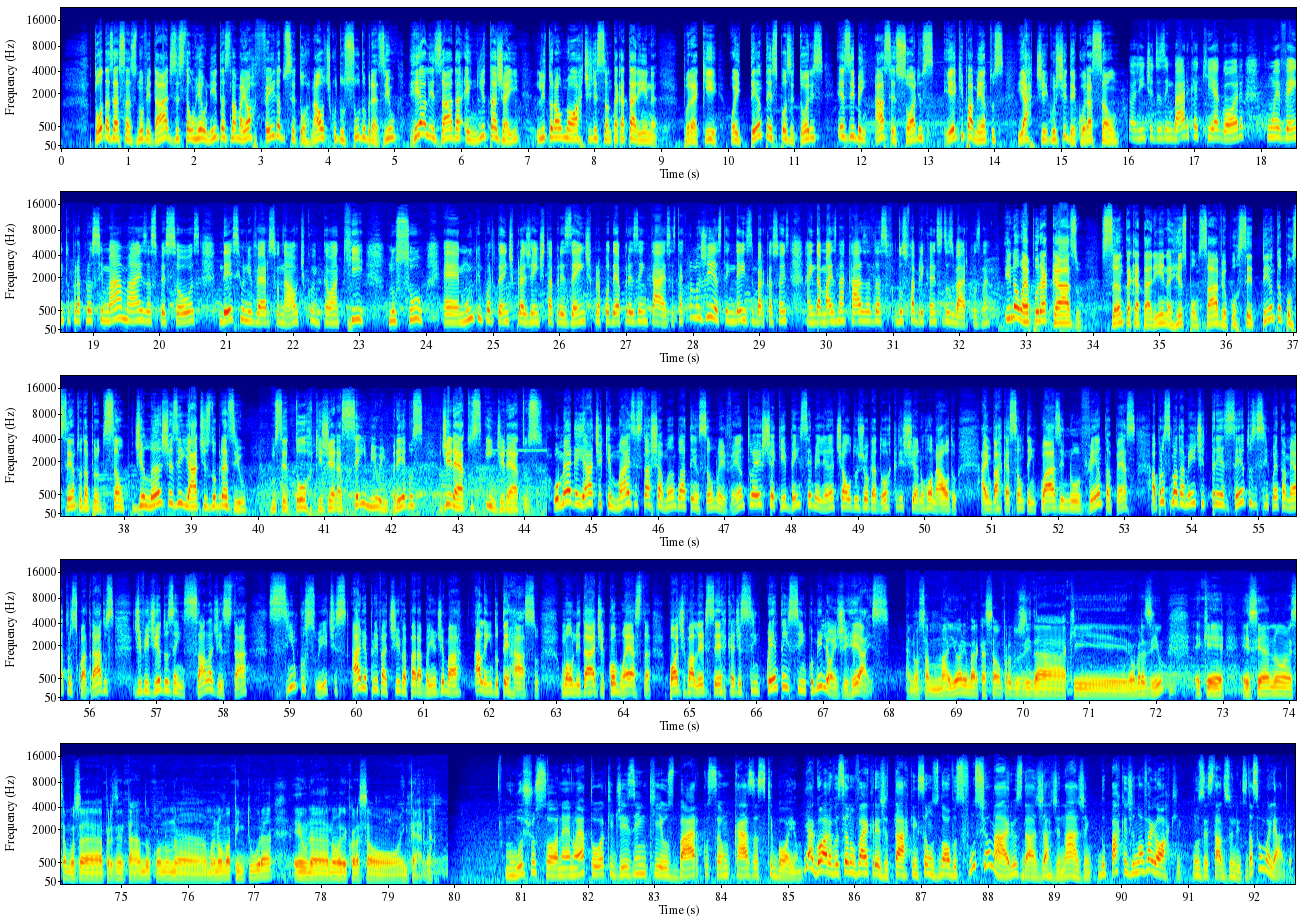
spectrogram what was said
Todas essas novidades estão reunidas na maior feira do setor náutico do sul do Brasil, realizada em Itajaí, litoral norte de Santa Catarina. Por aqui, 80 expositores exibem acessórios, equipamentos e artigos de decoração. A gente desembarca aqui agora com um evento para aproximar mais as pessoas desse universo náutico. Então, aqui no Sul, é muito importante para a gente estar presente para poder apresentar essas tecnologias, tendências, embarcações, ainda mais na casa das, dos fabricantes dos barcos. Né? E não é por acaso. Santa Catarina é responsável por 70% da produção de lanchas e iates do Brasil um setor que gera 100 mil empregos, diretos e indiretos. O mega iate que mais está chamando a atenção no evento é este aqui, bem semelhante ao do jogador Cristiano Ronaldo. A embarcação tem quase 90 pés, aproximadamente 350 metros quadrados, divididos em sala de estar, cinco suítes, área privativa para banho de mar, além do terraço. Uma unidade como esta pode valer cerca de 55 milhões de reais. A nossa maior embarcação produzida aqui no Brasil e que esse ano estamos apresentando com uma, uma nova pintura e uma nova decoração interna. Um luxo só, né? Não é à toa que dizem que os barcos são casas que boiam. E agora você não vai acreditar quem são os novos funcionários da jardinagem do Parque de Nova York, nos Estados Unidos. Dá só uma olhada.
